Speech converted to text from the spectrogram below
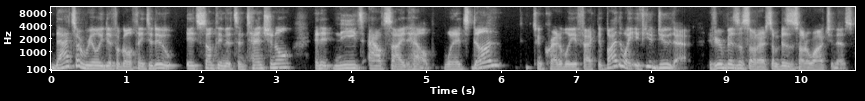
that's a really difficult thing to do. It's something that's intentional and it needs outside help. When it's done, it's incredibly effective. By the way, if you do that, if you're a business owner, some business owner watching this,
